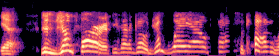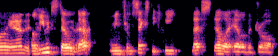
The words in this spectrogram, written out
yeah. Just jump far if you got to go. Jump way out past the catamaran. Well, he would still that. I mean, from 60 feet, that's still a hell of a drop.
